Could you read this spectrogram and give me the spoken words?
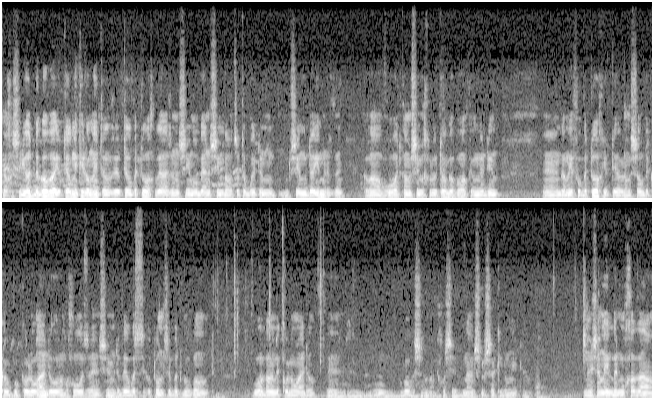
ככה שלהיות בגובה יותר מקילומטר זה יותר בטוח, ואז אנשים, הרבה אנשים בארצות הברית שהם מודעים לזה, כבר עברו עד כמה שהם יכלו יותר גבוה, כי הם יודעים אה, גם איפה בטוח יותר, למשל בקולורדו, הבחור הזה שמדבר בסרטון שבתגובות, הוא עבר לקולורדו, והוא גובה שם, אני חושב, מעל שלושה קילומטר. ושם הם בנו חווה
